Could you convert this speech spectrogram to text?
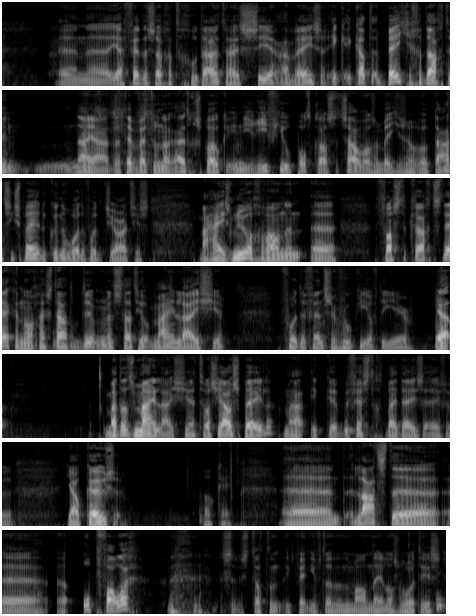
En ja, verder zag het er goed uit. Hij is zeer aanwezig. Ik, ik had een beetje gedacht in... Nou ja, dat hebben wij toen ook uitgesproken in die review podcast. Het zou wel eens een beetje zo'n rotatiespeler kunnen worden voor de Chargers. Maar hij is nu al gewoon een vaste kracht. Sterker nog, hij staat op dit moment staat hij op mijn lijstje voor Defensive Rookie of the Year. ja. Maar dat is mijn lijstje. Het was jouw speler, maar ik eh, bevestig bij deze even jouw keuze. oké. Eh, de laatste eh, eh, opvaller, is dat een, ik weet niet of dat een normaal Nederlands woord is,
